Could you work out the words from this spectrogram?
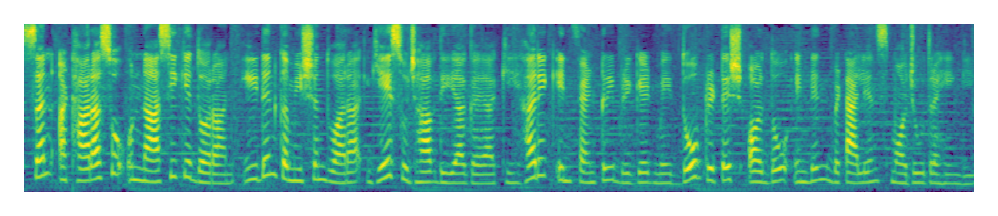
सन अठारह के दौरान ईडन कमीशन द्वारा ये सुझाव दिया गया कि हर एक इन्फेंट्री ब्रिगेड में दो ब्रिटिश और दो इंडियन बटालियंस मौजूद रहेंगी।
